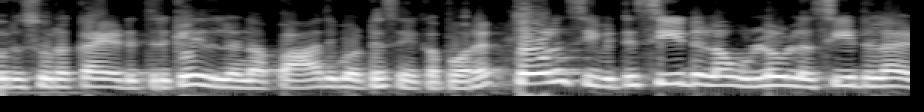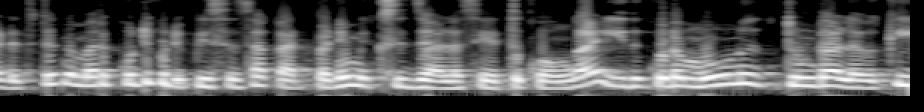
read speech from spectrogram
ஒரு சுரக்காய் எடுத்திருக்கேன். இதுல நான் பாதி மட்டும் சேர்க்க போறேன். தோலை சீவிட்டு சீடெல்லாம் உள்ள உள்ள சீடெல்லாம் எடுத்துட்டு இந்த மாதிரி குட்டி குட்டி பீசஸா கட் பண்ணி மிக்ஸி ஜாரில் சேர்த்துக்கோங்க. இது கூட மூணு துண்டு அளவுக்கு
